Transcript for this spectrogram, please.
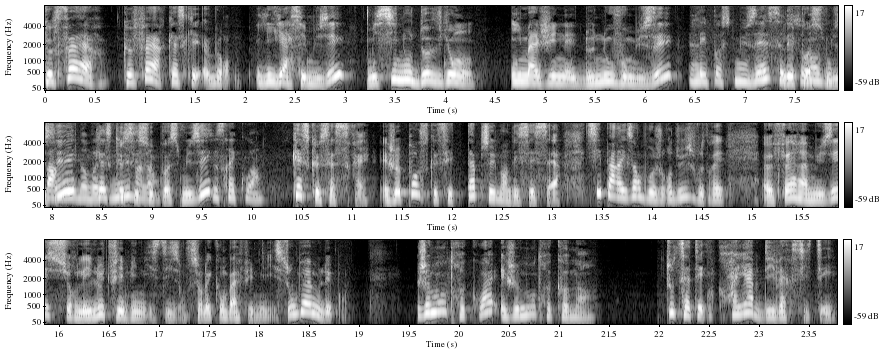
que faire? Que faire? Qu'est-ce qui bon, il y a ces musées, mais si nous devions imaginer de nouveaux musées, les post-musées, c'est les post-musées. Qu'est-ce que c'est ce post-musée? Ce serait quoi? Qu'est-ce que ça serait? Et je pense que c'est absolument nécessaire. Si par exemple aujourd'hui je voudrais euh, faire un musée sur les luttes féministes, disons, sur les combats féministes, ou même les bons, je montre quoi et je montre comment? Toute cette incroyable diversité.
